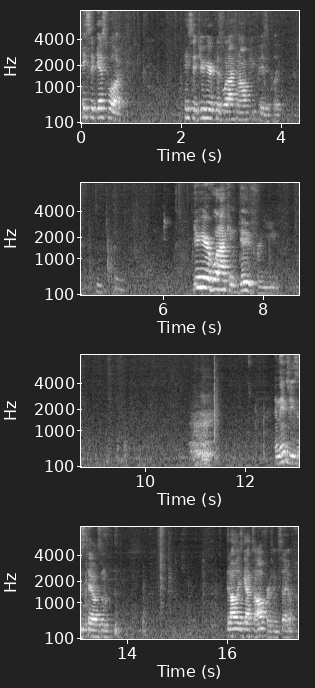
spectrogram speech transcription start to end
He said, Guess what? He said, You're here because what I can offer you physically. You're here of what I can do for you. And then Jesus tells them that all he's got to offer is himself.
